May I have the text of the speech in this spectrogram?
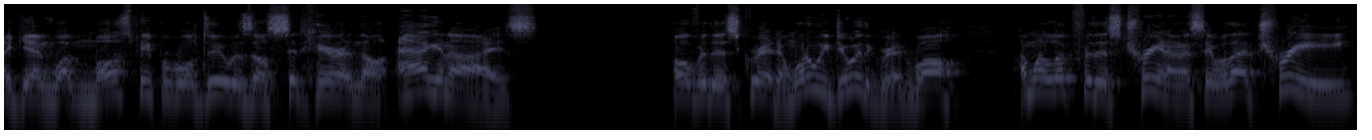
Again, what most people will do is they'll sit here and they'll agonize over this grid. And what do we do with the grid? Well, I'm going to look for this tree and I'm going to say, well, that tree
